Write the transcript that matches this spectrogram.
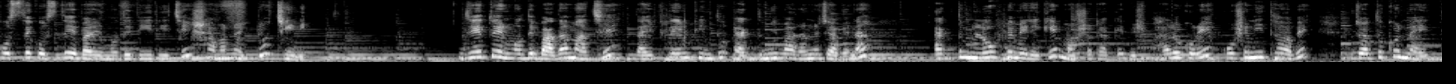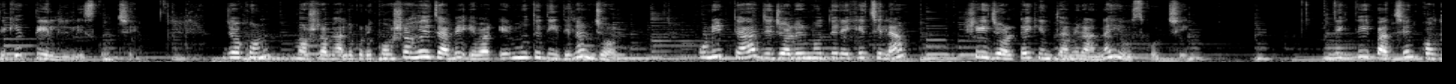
কষতে কষতে এবার এর মধ্যে দিয়ে দিয়েছি সামান্য একটু চিনি। যেহেতু এর মধ্যে বাদাম আছে, তাই ফ্লেম কিন্তু একদমই বাড়ানো যাবে না। একদম লো ফ্লেমে রেখে মশলাটাকে বেশ ভালো করে কষে নিতে হবে যতক্ষণ না এর থেকে তেল রিলিজ করছে। যখন মশলা ভালো করে কষা হয়ে যাবে, এবার এর মধ্যে দিয়ে দিলাম জল। পনিরটা যে জলের মধ্যে রেখেছিলাম, সেই জলটাই কিন্তু আমি রান্নায় ইউজ করছি। দেখতেই পাচ্ছেন কত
